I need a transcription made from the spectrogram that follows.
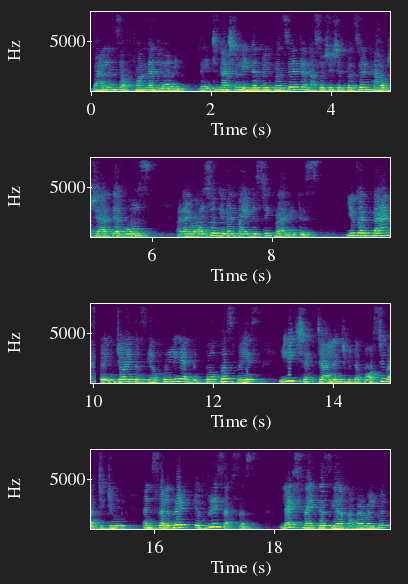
balance of fun and learning. The International Innerville President and Association President have shared their goals and I have also given my district priorities. You can plan to enjoy this year fully and with purpose face each challenge with a positive attitude and celebrate every success. Let's make this year memorable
